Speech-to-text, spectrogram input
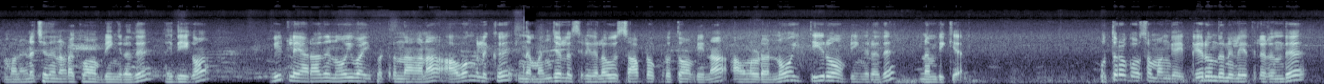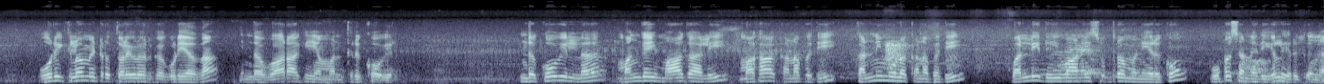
நம்ம நினச்சது நடக்கும் அப்படிங்கிறது ஐதீகம். வீட்டில் யாராவது நோய்வாய்ப்பட்டிருந்தாங்கன்னா அவங்களுக்கு இந்த மஞ்சளில் சிறிதளவு சாப்பிட கொடுத்தோம் அப்படின்னா அவங்களோட நோய் தீரும் அப்படிங்கிறது நம்பிக்கை. உத்தரகோசமங்கை பேருந்து நிலையத்திலிருந்து ஒரு கிலோமீட்டர் தொலைவில் இருக்கக்கூடியது தான் இந்த வாராகி அம்மன் திருக்கோவில். இந்த கோவிலில் மங்கை மாகாளி மகா கணபதி கன்னிமூல கணபதி வள்ளி தெய்வானை சுப்பிரமணியருக்கும் உபசன்னதிகள் இருக்குங்க.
